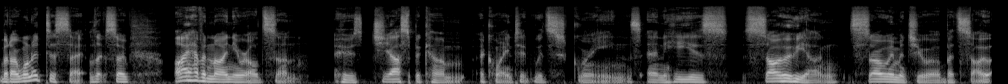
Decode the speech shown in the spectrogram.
But I wanted to say, look, so I have a nine year old son who's just become acquainted with screens, and he is so young, so immature, but so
